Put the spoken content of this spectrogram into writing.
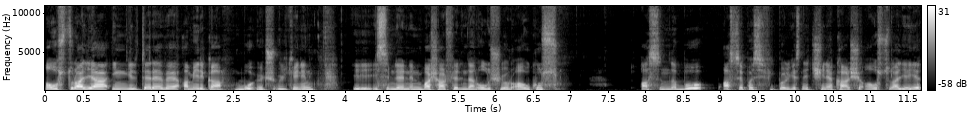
Avustralya, İngiltere ve Amerika bu üç ülkenin isimlerinin baş harflerinden oluşuyor AUKUS. Aslında bu Asya Pasifik bölgesinde Çin'e karşı Avustralya'yı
